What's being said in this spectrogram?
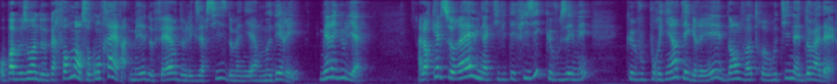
Oh, pas besoin de performance, au contraire, mais de faire de l'exercice de manière modérée, mais régulière. Alors, quelle serait une activité physique que vous aimez que vous pourriez intégrer dans votre routine hebdomadaire?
